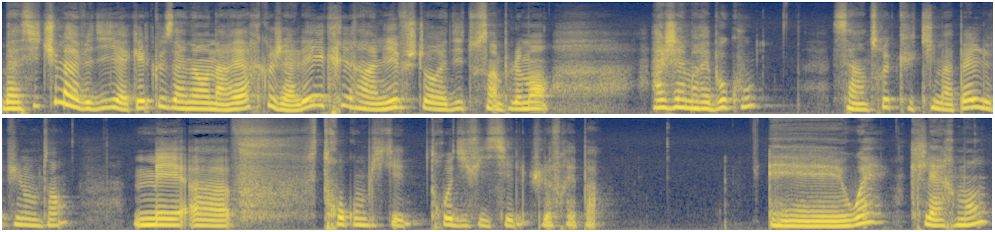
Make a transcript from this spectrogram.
bah, si tu m'avais dit il y a quelques années en arrière que j'allais écrire un livre, je t'aurais dit tout simplement Ah, j'aimerais beaucoup. C'est un truc qui m'appelle depuis longtemps, mais euh, c'est trop compliqué, trop difficile, je le ferai pas. Et ouais, clairement,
